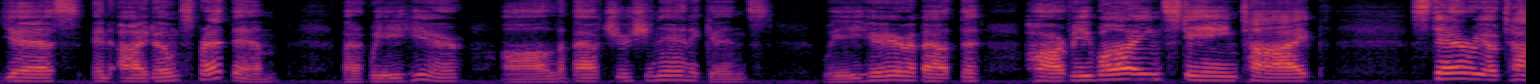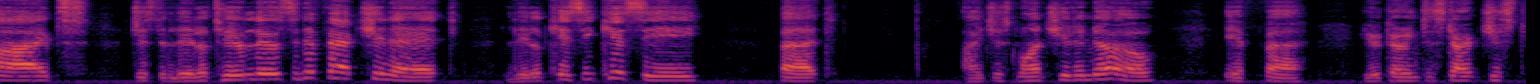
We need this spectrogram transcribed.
yes, and I don't spread them, but we hear all about your shenanigans. We hear about the Harvey Weinstein type, stereotypes, just a little too loose and affectionate, little kissy kissy. But I just want you to know if uh, you're going to start just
